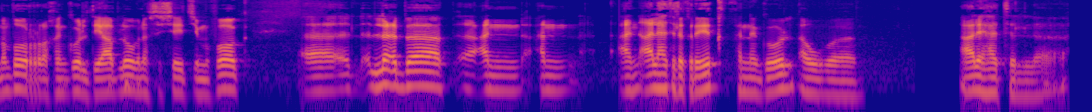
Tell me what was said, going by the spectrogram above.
منظور خلينا نقول Diablo ونفس الشيء تجي من فوق آه، اللعبه عن عن عن آلهة الإغريق خلينا نقول أو آه، آلهة ال-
